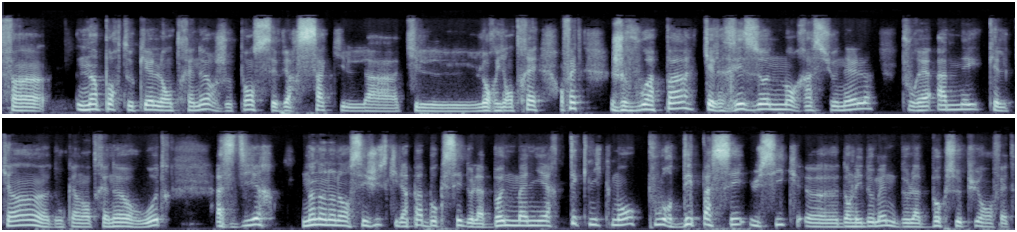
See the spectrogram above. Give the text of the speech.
enfin, n'importe quel entraîneur, je pense, c'est vers ça qu'il l'orienterait. En fait, je vois pas quel raisonnement rationnel pourrait amener quelqu'un, donc un entraîneur ou autre, à se dire non, non, non, non, c'est juste qu'il n'a pas boxé de la bonne manière techniquement pour dépasser Usyk euh, dans les domaines de la boxe pure, en fait.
